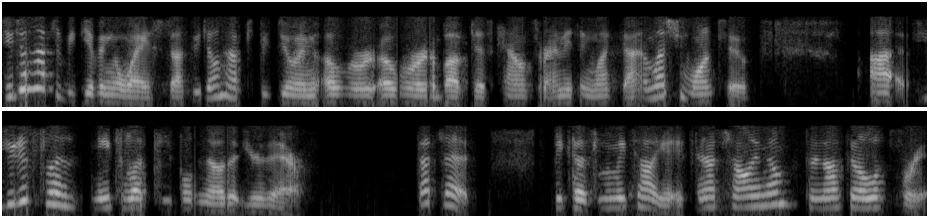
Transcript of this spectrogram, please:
you don't have to be giving away stuff. You don't have to be doing over over and above discounts or anything like that, unless you want to. Uh, you just need to let people know that you're there. That's it. Because let me tell you, if you're not telling them, they're not going to look for you.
